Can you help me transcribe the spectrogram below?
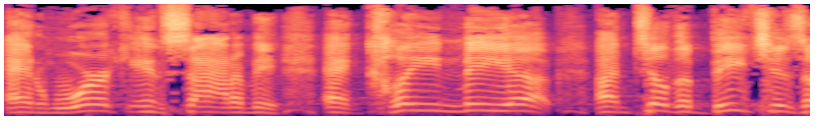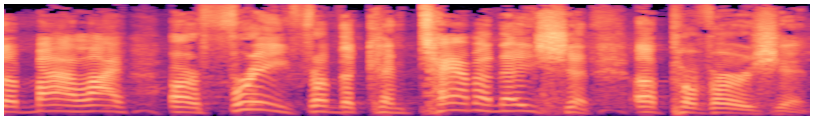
and work inside of me and clean me up until the beaches of my life are free from the contamination of perversion.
